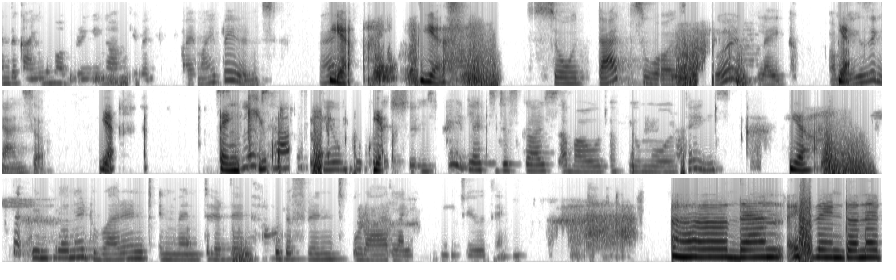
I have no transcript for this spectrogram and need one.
and the kind of upbringing I'm given by my parents, yeah, yes, um, So that was good, like yeah, amazing answer. yeah, So thank you. let's have a few more Yeah, questions, right? Let's discuss about a few more things. yeah. If the internet weren't invented, then how different would our life be, do you think? Then, if the internet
